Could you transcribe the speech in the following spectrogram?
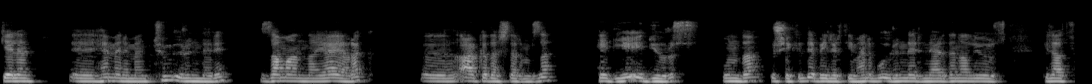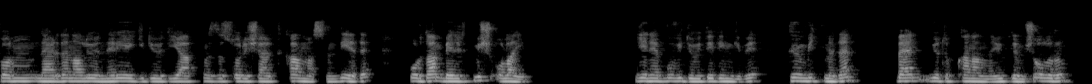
gelen e, hemen hemen tüm ürünleri zamanla yayarak e, arkadaşlarımıza hediye ediyoruz. Bunu da bu şekilde belirteyim. Hani bu ürünleri nereden alıyoruz, platform nereden alıyor, nereye gidiyor diye aklınızda soru işareti kalmasın diye de buradan belirtmiş olayım. Yine bu videoyu dediğim gibi gün bitmeden ben YouTube kanalına yüklemiş olurum.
